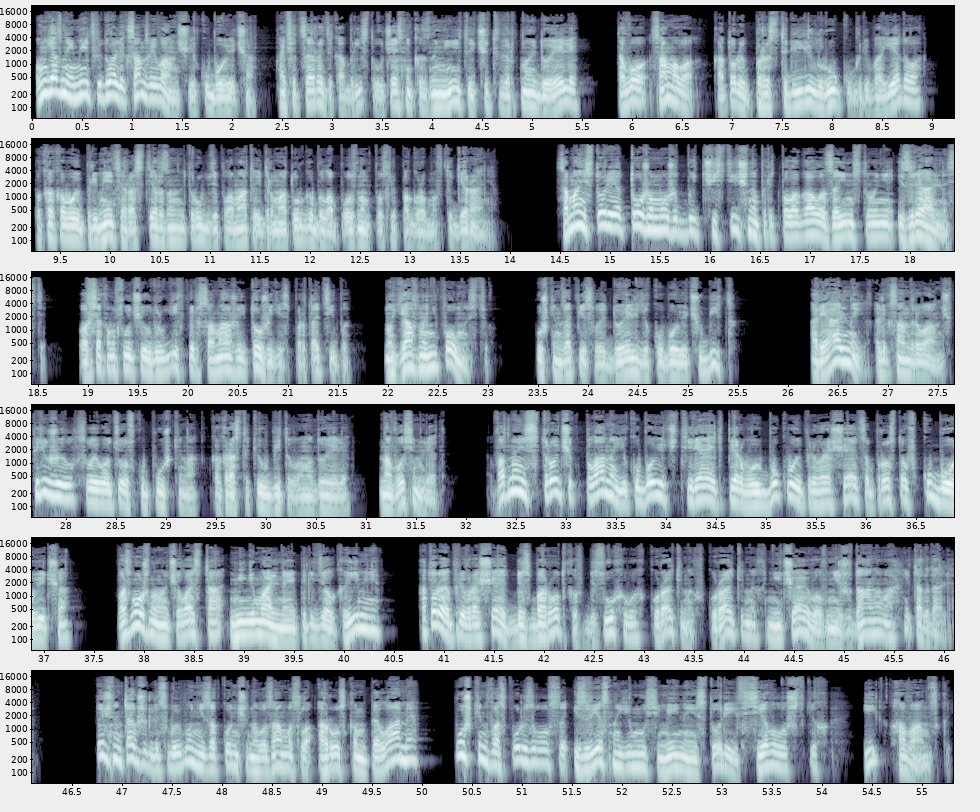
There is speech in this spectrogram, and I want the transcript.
Он явно имеет в виду Александра Ивановича Якубовича, офицера-декабриста, участника знаменитой четвертной дуэли, того самого, который прострелил руку Грибоедова, по каковой примете растерзанный труп дипломата и драматурга был опознан после погрома в Тегеране. Сама история тоже, может быть, частично предполагала заимствование из реальности. Во всяком случае, у других персонажей тоже есть прототипы, но явно не полностью. Пушкин записывает «Дуэль Якубович убит». А реальный Александр Иванович пережил своего тезку Пушкина, как раз-таки убитого на дуэли, на 8 лет. В одной из строчек плана Якубович теряет первую букву и превращается просто в Кубовича. Возможно, началась та минимальная переделка имени, которая превращает Безбородков Безуховых, Куракиных в Куракиных, Нечаева в Нежданова и так далее. Точно так же для своего незаконченного замысла о русском Пеламе Пушкин воспользовался известной ему семейной историей Всеволожских и Хованской.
